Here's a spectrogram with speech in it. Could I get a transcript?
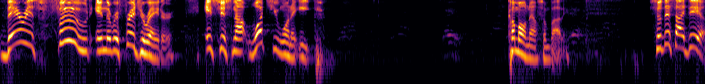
There is food in the refrigerator. It's just not what you want to eat. Come on now, somebody. So, this idea,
